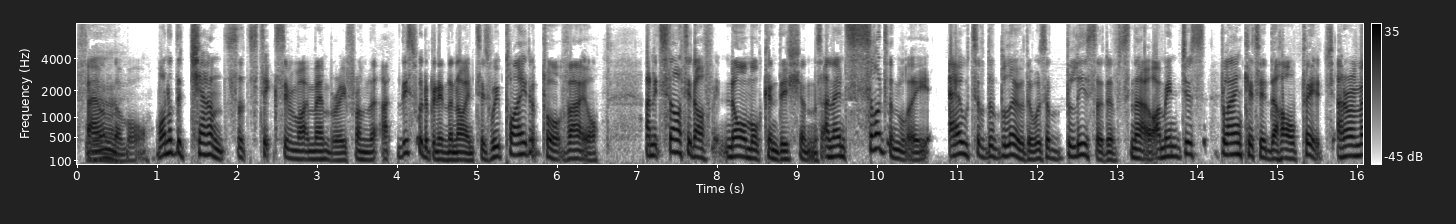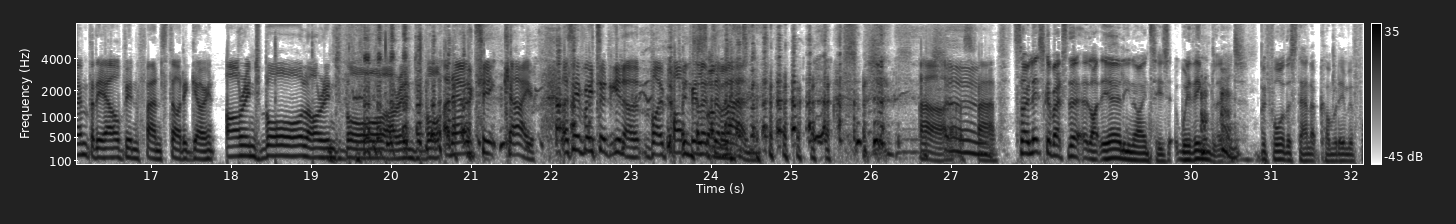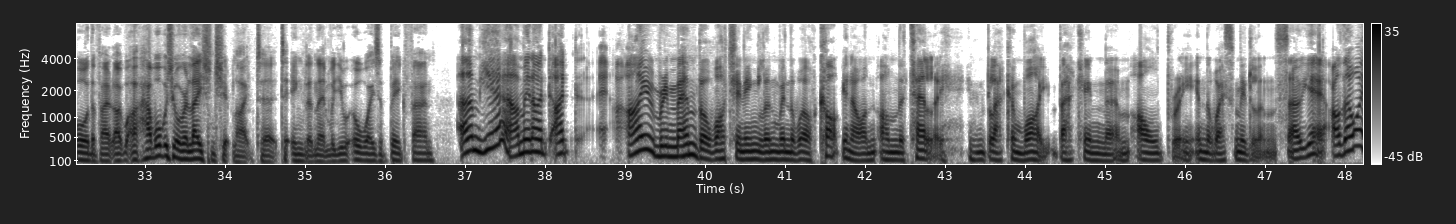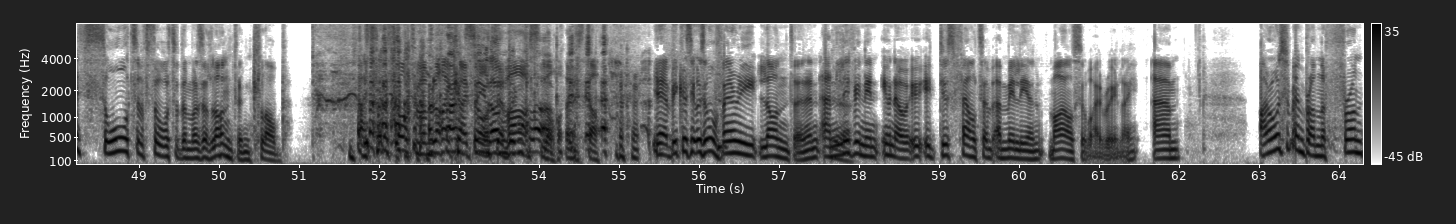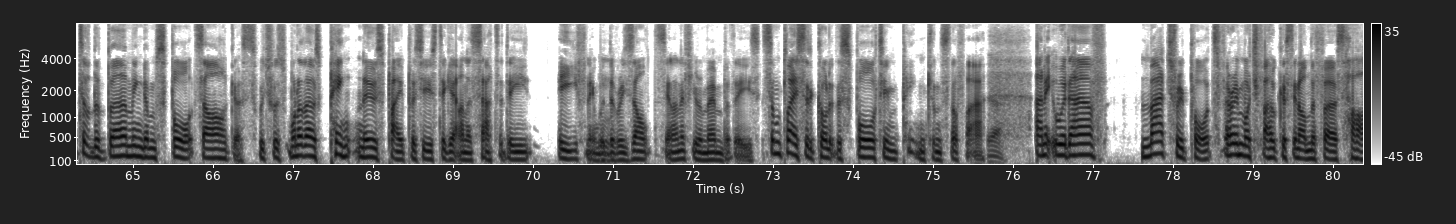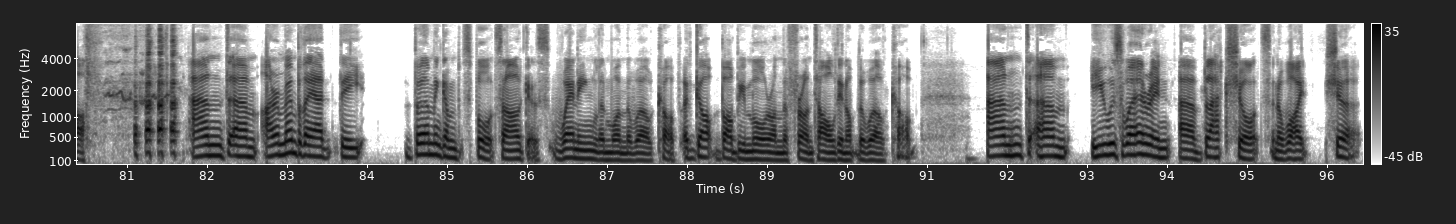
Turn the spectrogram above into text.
found Yeah. them all. One of the chants that sticks in my memory from the uh, this would have been in the nineties. We played at Port Vale, and it started off in normal conditions, and then suddenly. Out of the blue, there was a blizzard of snow. I mean, just blanketed the whole pitch. And I remember the Albion fans started going, orange ball, orange ball, orange ball. And out it came. As if it had, you know, by popular demand. Ah, that was fab. So let's go back to the like the early nineties with England before the stand up comedy and before the like how what was your relationship like to, to England then? Were you always a big fan? Um, yeah, I mean, I, I, I remember watching England win the World Cup, you know, on, on the telly in black and white back in um, Oldbury in the West Midlands. So, yeah, although I sort of thought of them as a London club. I sort of thought of them like I Fancy thought of London Arsenal club. and stuff. yeah, because it was all very London and, and living in, you know, it, it just felt a, a million miles away, really. Um, I always remember on the front of the Birmingham Sports Argus, which was one of those pink newspapers you used to get on a Saturday evening with the results. I don't know if you remember these. Some places would call it the Sporting Pink and stuff like that. Yeah. And it would have match reports very much focusing on the first half. and um, I remember they had the Birmingham Sports Argus when England won the World Cup had got Bobby Moore on the front holding up the World Cup. And um, he was wearing uh, black shorts and a white shirt,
